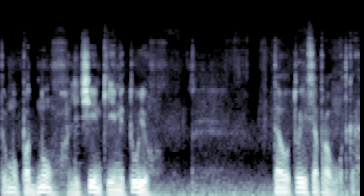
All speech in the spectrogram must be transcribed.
тому по дну лічинки імітую. Та ото і вся проводка.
